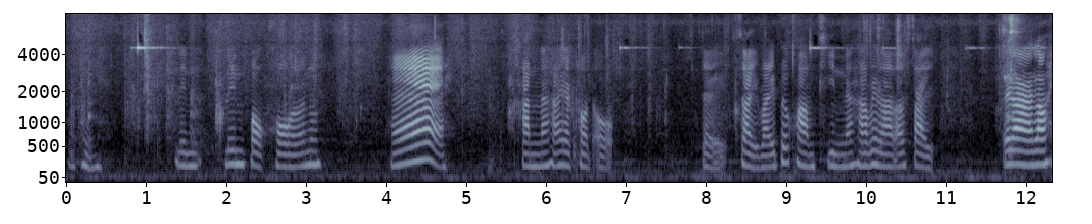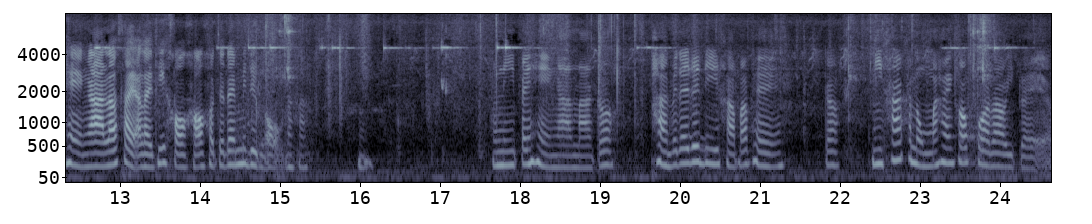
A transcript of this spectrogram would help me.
โอเค เล่นเล่นปอกคอแล้วนุ่นแฮคันนะคะ อยากถอดออก แต่ใส่ไว้เพื่อความชินนะคะ เวลาเราใส่ เวลาเราแห่งานแล้วใส่อะไรที่คอเขาเขาจะได้ไม่ดึงออกนะคะวันนี้ไปแห่งานมาก็ผ่านไปได้ด้วยดีค่ะป้าแพรก็มีค่าขนมมาให้ครอบครัวเราอีกแล้ว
